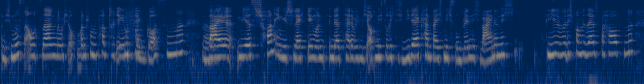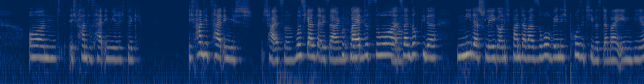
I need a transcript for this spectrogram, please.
Und ich muss auch sagen, da habe ich auch manchmal ein paar Tränen vergossen, ja. weil mir es schon irgendwie schlecht ging. Und in der Zeit habe ich mich auch nicht so richtig wiedererkannt, weil ich nicht so bin. Ich weine nicht viel, würde ich von mir selbst behaupten. Und ich fand es halt irgendwie richtig. Ich fand die Zeit irgendwie scheiße, muss ich ganz ehrlich sagen. weil das so, ja. es waren so viele Niederschläge und ich fand, da war so wenig Positives dabei irgendwie.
